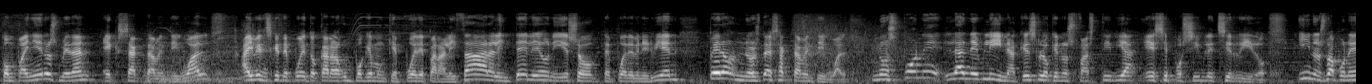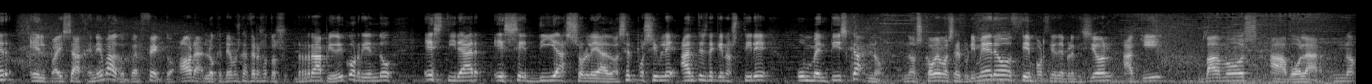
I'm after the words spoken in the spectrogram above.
compañeros me dan exactamente igual. Hay veces que te puede tocar algún Pokémon que puede paralizar al Inteleon y eso te puede venir bien, pero nos da exactamente igual. Nos pone la neblina, que es lo que nos fastidia ese posible chirrido. Y nos va a poner el paisaje nevado, perfecto. Ahora lo que tenemos que hacer nosotros rápido y corriendo es tirar ese día soleado. A ser posible, antes de que nos tire un ventisca, no. Nos comemos el primero, 100% de precisión, aquí vamos a volar. No,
